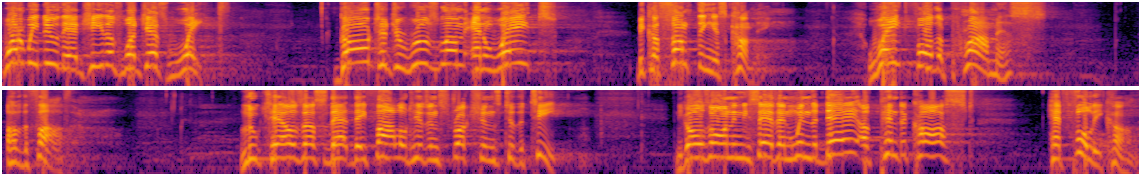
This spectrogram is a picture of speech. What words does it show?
What do we do there, Jesus? Well, just wait. Go to Jerusalem and wait because something is coming. Wait for the promise of the Father. Luke tells us that they followed his instructions to the T. He goes on and he says, And when the day of Pentecost had fully come,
